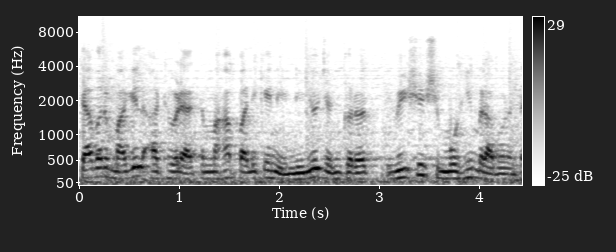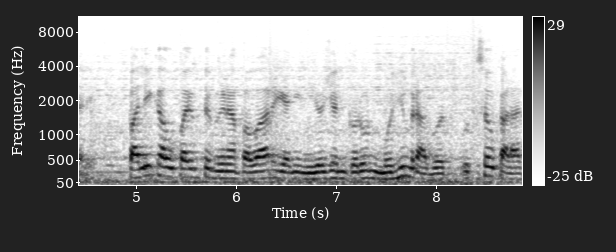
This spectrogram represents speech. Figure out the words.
त्यावर मागील आठवड्यात महापालिकेने नियोजन करत विशेष मोहीम राबवण्यात आली. पालिका उपायुक्त वीणा पवार यांनी नियोजन करून मोहीम राबवत उत्सव काळात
